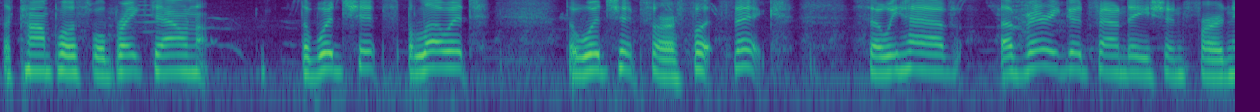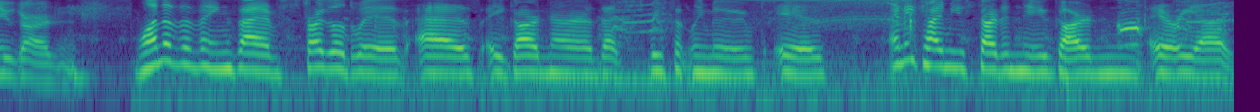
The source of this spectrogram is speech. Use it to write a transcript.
The compost will break down the wood chips below it. The wood chips are a foot thick, so we have a very good foundation for a new garden. One of the things I've struggled with as a gardener that's recently moved is anytime you start a new garden area,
